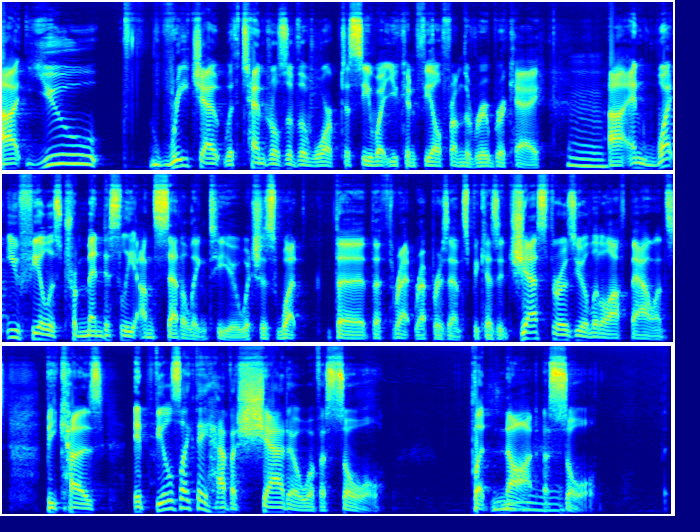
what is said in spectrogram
Uh, you reach out with tendrils of the warp to see what you can feel from the rubrique. Uh, and what you feel is tremendously unsettling to you, which is what the, the threat represents, because it just throws you a little off balance, because it feels like they have a shadow of a soul, but not a soul.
